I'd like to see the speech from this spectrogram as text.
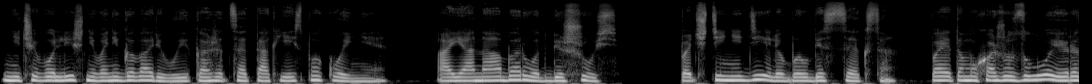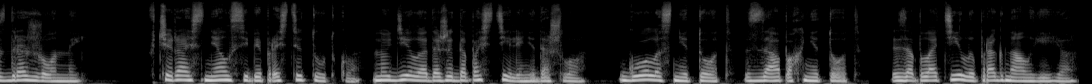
Ничего лишнего не говорю, и кажется, так ей спокойнее. А я наоборот бешусь. Почти неделю был без секса, поэтому хожу злой и раздраженный. Вчера снял себе проститутку, но дело даже до постели не дошло. Голос не тот, запах не тот. Заплатил и прогнал ее.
